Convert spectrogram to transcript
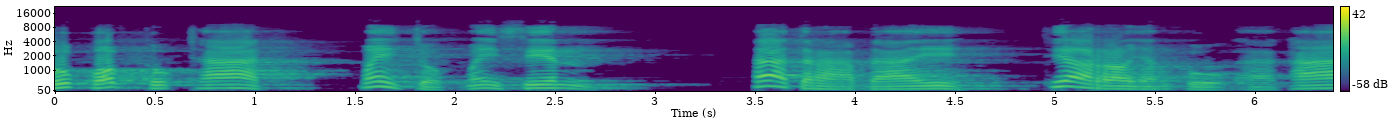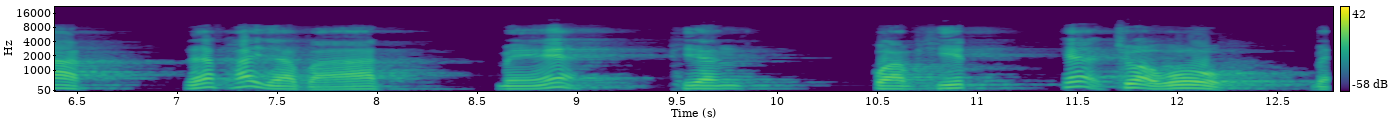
ทุกภพทุกชาติไม่จบไม่สิ้น ถ้าตราบใดที่เรายังปลูกอาฆาต และพยาบาท แม้เพียงความคิดแค่ชั่ววูบแบ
